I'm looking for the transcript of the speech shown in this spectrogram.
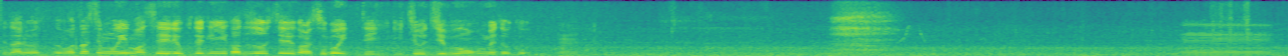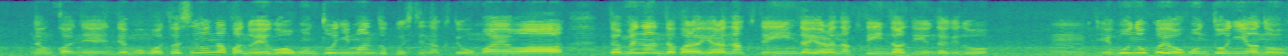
てなりますね。私も今精力的に活動してるからすごいって一応自分を褒めとく。うん。うん。なんかかねでも私の中のエゴは本当に満足してなくてお前はダメなんだからやらなくていいんだやらなくていいんだって言うんだけど、うん、エゴの声は本当にあの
